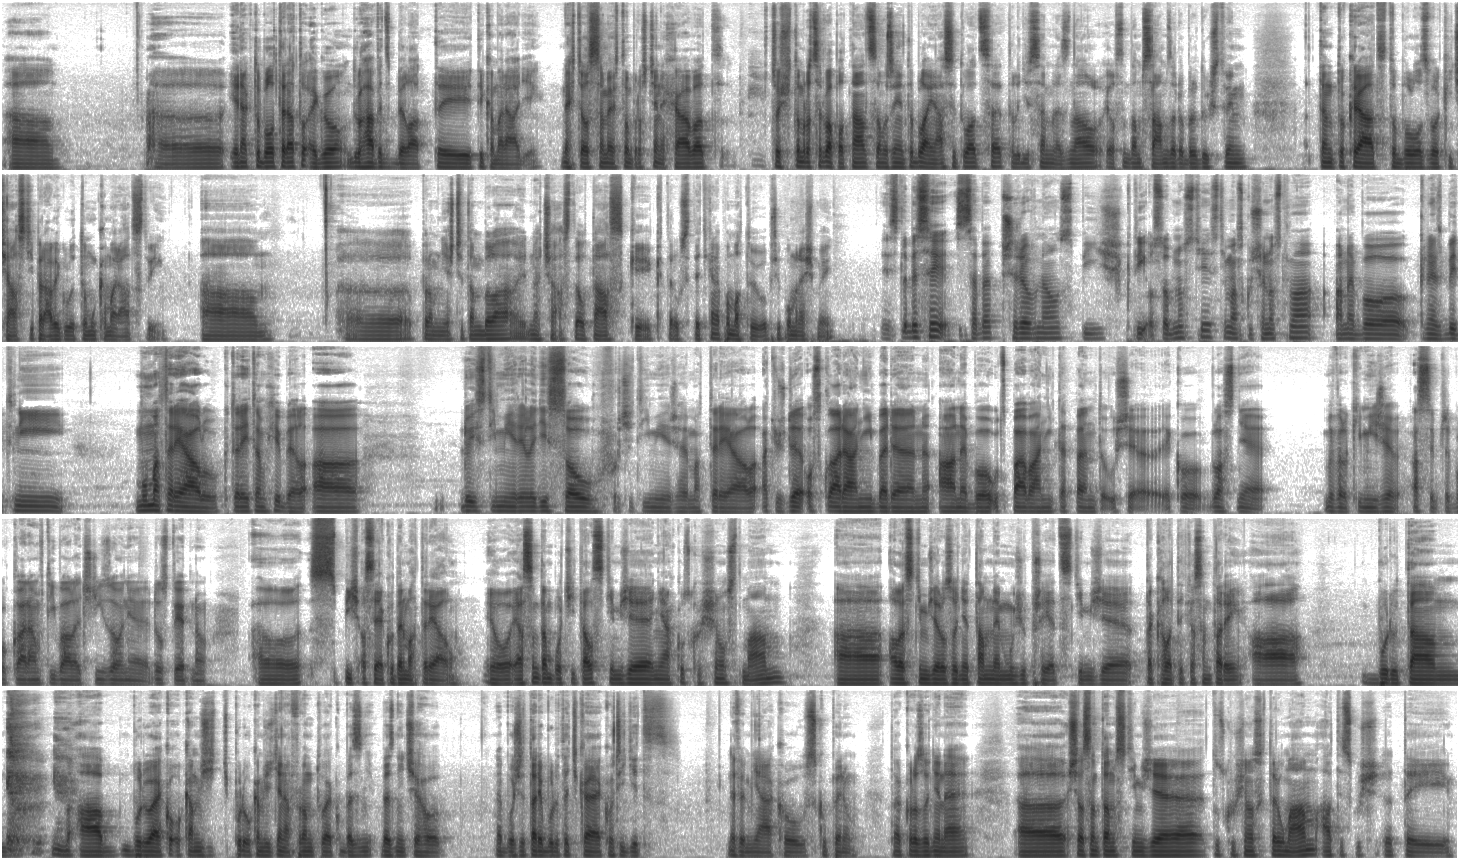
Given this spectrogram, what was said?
A uh, jinak to bylo teda to ego, druhá věc byla ty, ty kamarádi. Nechtěl jsem je v tom prostě nechávat, což v tom roce 2015 samozřejmě to byla jiná situace, ty lidi jsem neznal, jel jsem tam sám za dobrodružstvím. Tentokrát to bylo z velké části právě kvůli tomu kamarádství. A uh, pro mě ještě tam byla jedna část té otázky, kterou si teďka nepamatuju, připomeneš mi. Jestli by si sebe přirovnal spíš k té osobnosti s těma zkušenostma, anebo k nezbytný mu materiálu, který tam chyběl a do jisté míry lidi jsou v určitý míře materiál, ať už jde o skládání beden a nebo ucpávání tepen, to už je jako vlastně ve velké míře asi předpokládám v té váleční zóně dost jedno. Uh, spíš asi jako ten materiál. Jo, já jsem tam počítal s tím, že nějakou zkušenost mám, a, ale s tím, že rozhodně tam nemůžu přijet s tím, že takhle teďka jsem tady a budu tam a budu jako okamžitě, budu okamžitě na frontu jako bez, bez ničeho, nebo že tady budu teďka jako řídit, nevím, nějakou skupinu. To jako rozhodně ne. Uh, šel jsem tam s tím, že tu zkušenost, kterou mám a ty, zkuš, ty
